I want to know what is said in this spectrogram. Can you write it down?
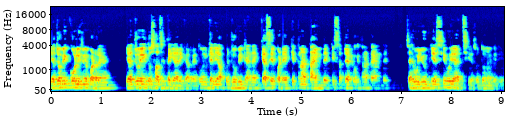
या जो भी कॉलेज में पढ़ रहे हैं या जो एक दो साल से तैयारी कर रहे हैं तो उनके लिए आपको जो भी कहना है कैसे पढ़े कितना टाइम दे किस सब्जेक्ट को कितना टाइम दे चाहे वो यूपीएससी हो या अच्छी है दोनों के लिए।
